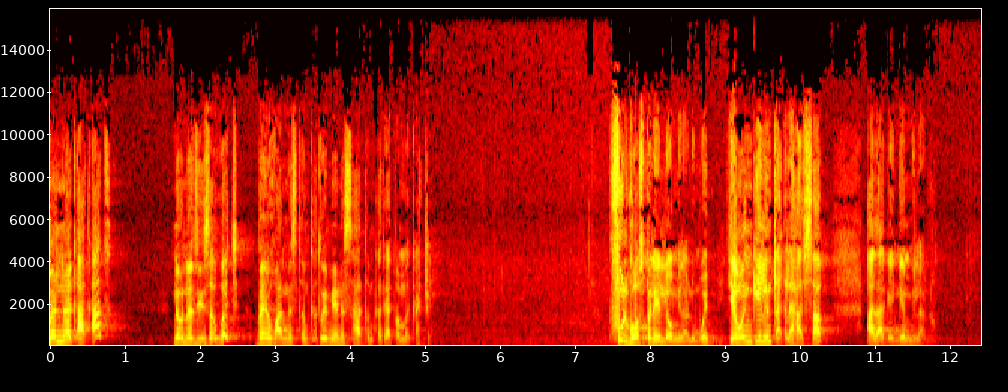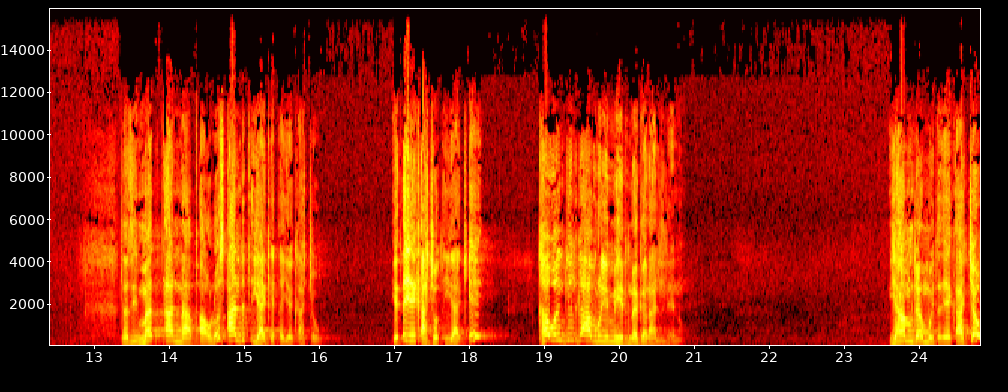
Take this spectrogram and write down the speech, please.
መነቃቃት ነው እነዚህን ሰዎች በዮሐንስ ጥምቀት ወይም የንስሐ ጥምቀት ያጠመቃቸው። ፉል ጎስፐል የለውም ይላሉ፣ ወይም የወንጌልን ጠቅላይ ሀሳብ አላገኘም ይላሉ። ስለዚህ መጣና ጳውሎስ አንድ ጥያቄ ጠየቃቸው። የጠየቃቸው ጥያቄ ከወንጌል ጋር አብሮ የሚሄድ ነገር አለ ነው። ያም ደግሞ የጠየቃቸው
